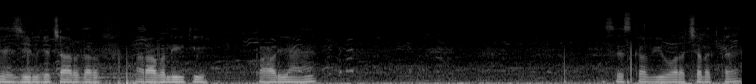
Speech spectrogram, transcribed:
इस झील के चारों तरफ़ अरावली की पहाड़ियाँ हैं। इससे इसका व्यू और अच्छा लगता है।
